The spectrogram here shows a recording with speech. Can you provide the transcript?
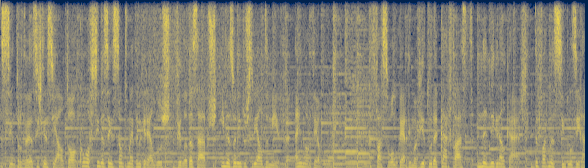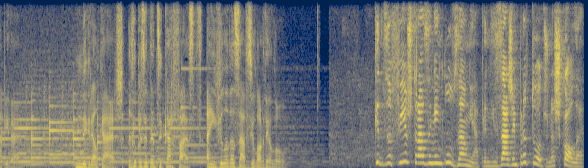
centro de assistência auto com oficinas em São Tomé de Negrelos, Vila das Aves e na zona industrial de Mide, em Lordelo. Faça o aluguer de uma viatura CarFast na Negrel Car, de forma simples e rápida. Negrel Car, representante CarFast em Vila das Aves e Lordelo. Que desafios trazem a inclusão e a aprendizagem para todos na escola?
